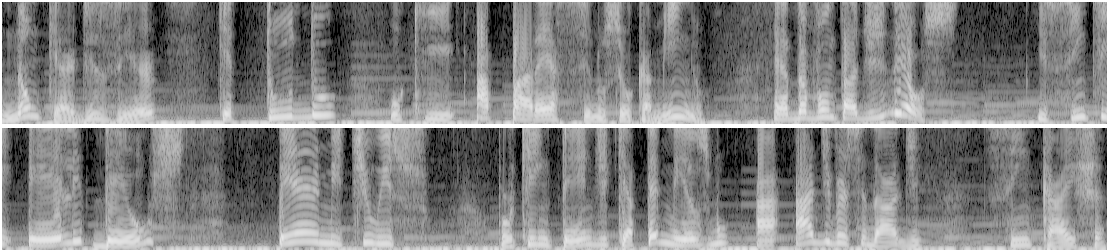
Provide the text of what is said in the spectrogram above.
não quer dizer que tudo o que aparece no seu caminho é da vontade de Deus. E sim que ele, Deus, permitiu isso, porque entende que até mesmo a adversidade se encaixa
